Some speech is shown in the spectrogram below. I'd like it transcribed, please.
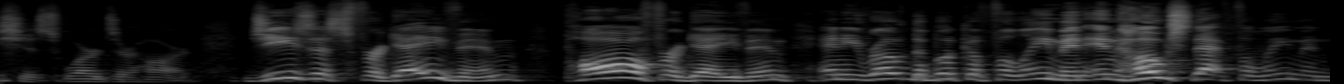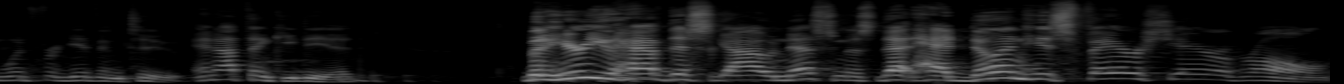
Gracious, words are hard. Jesus forgave him Paul forgave him, and he wrote the book of Philemon in hopes that Philemon would forgive him too. And I think he did. But here you have this guy, Onesimus, that had done his fair share of wrong.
